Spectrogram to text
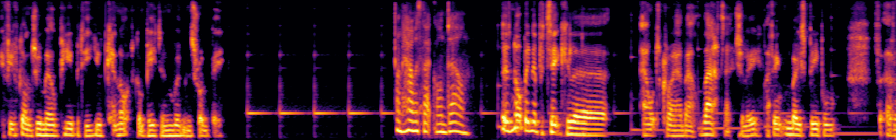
If you've gone through male puberty, you cannot compete in women's rugby. And how has that gone down? There's not been a particular outcry about that, actually. I think most people have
